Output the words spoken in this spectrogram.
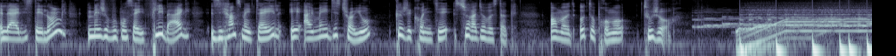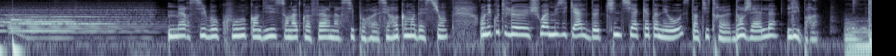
La liste est longue, mais je vous conseille Fleabag, The Handmaid's Tale et I May Destroy You, que j'ai chroniqué sur Radio Vostok. En mode auto-promo, toujours. Merci beaucoup Candice, on a de quoi faire, merci pour euh, ces recommandations. On écoute le choix musical de Cinzia Cataneo, c'est un titre d'Angèle, Libre. Libre,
